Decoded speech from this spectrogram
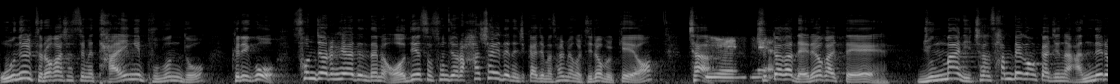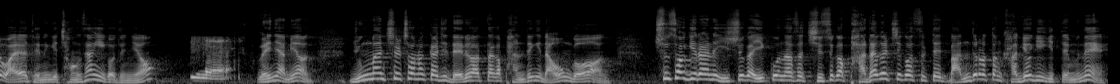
오늘 들어가셨으면 다행인 부분도 그리고 손절을 해야 된다면 어디에서 손절을 하셔야 되는지까지만 설명을 드려볼게요. 자, 예, 예. 주가가 내려갈 때 62,300원까지는 안 내려와야 되는 게 정상이거든요. 네. 왜냐하면 6만 7천 원까지 내려왔다가 반등이 나온 건 추석이라는 이슈가 있고 나서 지수가 바닥을 찍었을 때 만들었던 가격이기 때문에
